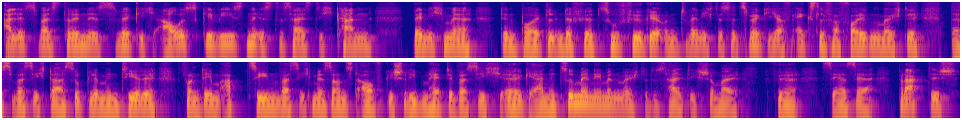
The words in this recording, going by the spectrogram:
alles, was drin ist, wirklich ausgewiesen ist. Das heißt, ich kann, wenn ich mir den Beutel dafür zufüge und wenn ich das jetzt wirklich auf Excel verfolgen möchte, das, was ich da supplementiere, von dem abziehen, was ich mir sonst aufgeschrieben hätte, was ich äh, gerne zu mir nehmen möchte. Das halte ich schon mal für sehr, sehr praktisch.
